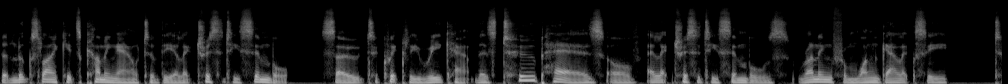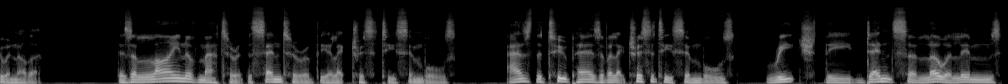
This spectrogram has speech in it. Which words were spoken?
that looks like it's coming out of the electricity symbol. So to quickly recap, there's two pairs of electricity symbols running from one galaxy to another. There's a line of matter at the center of the electricity symbols. As the two pairs of electricity symbols reach the denser lower limbs,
